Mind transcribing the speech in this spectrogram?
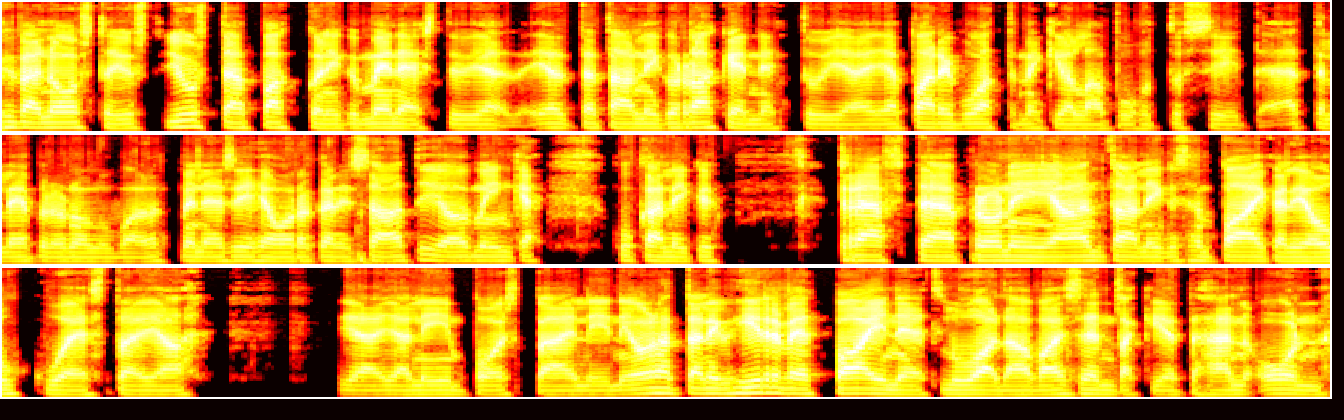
hyvä nosto, just, just tämä pakko niin kuin menestyä, ja, ja tätä on niin rakennettu, ja, ja pari vuotta mekin ollaan puhuttu siitä, että Lebron on luvannut, että menee siihen organisaatioon, minkä kuka niin kuin draftaa Bronin ja antaa niin sen paikan joukkueesta ja, ja, ja niin poispäin, niin, niin onhan tämä niin hirveät paineet luodaan vain sen takia, että hän on,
